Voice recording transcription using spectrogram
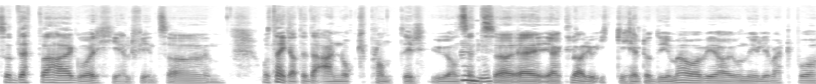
Så dette her går helt fint. Så, og så tenker jeg at det er nok planter uansett. Mhm. Så jeg, jeg klarer jo ikke helt å dy meg, og vi har jo nylig vært på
